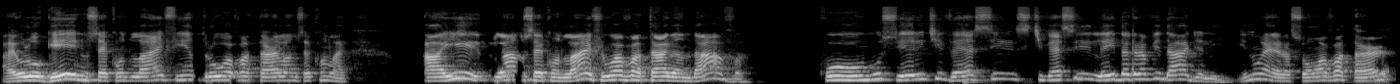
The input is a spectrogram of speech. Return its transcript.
Aí eu loguei no Second Life e entrou o avatar lá no Second Life. Aí, lá no Second Life, o avatar andava como se ele tivesse, se tivesse lei da gravidade ali. E não era, só um avatar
